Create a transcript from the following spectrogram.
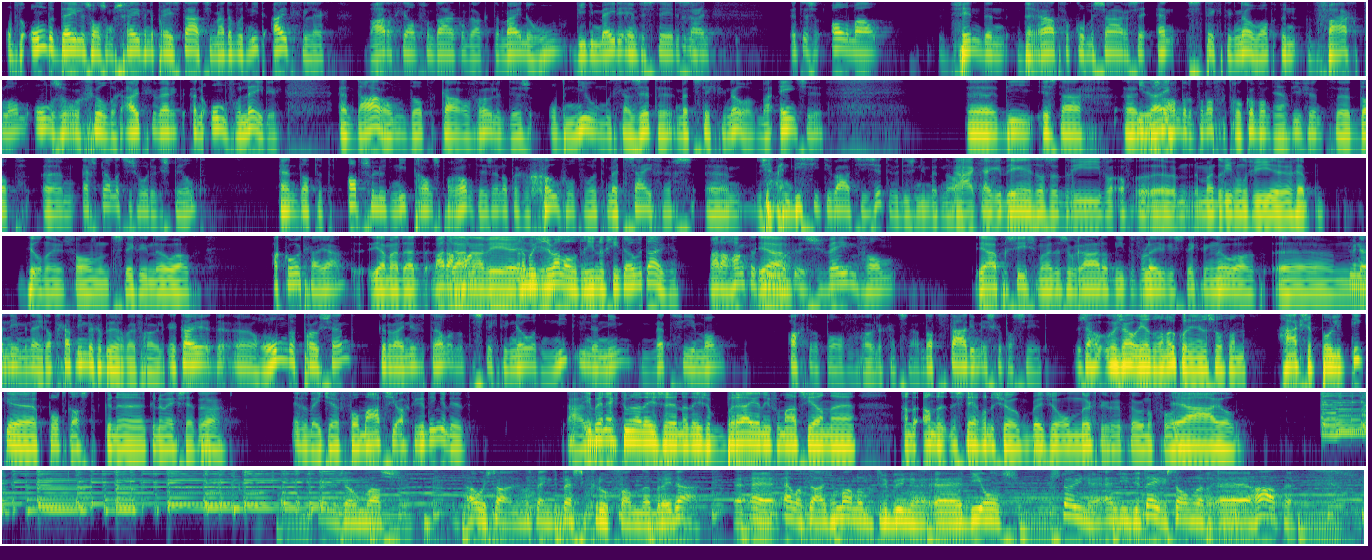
Op de onderdelen zoals omschreven in de presentatie. Maar er wordt niet uitgelegd waar het geld vandaan komt, welke termijnen, hoe, wie die mede-investeerders zijn. Het is allemaal vinden de Raad van Commissarissen en Stichting NOAD een vaag plan, onzorgvuldig uitgewerkt en onvolledig. En daarom dat Karel Vrolijk dus opnieuw moet gaan zitten met Stichting NOAD. Maar eentje, eh, die is daar, eh, die heeft zijn handen ervan afgetrokken, want Ja. die vindt eh, dat ehm, er spelletjes worden gespeeld. En dat het absoluut niet transparant is en dat er gegoocheld wordt met cijfers. Ehm, dus ja, in die situatie zitten we dus nu met NAC. Ja, kijk, het ding is als er drie van, of, eh, maar drie van de vier heb deelnemers van het Stichting NOAD. Akkoord gaan, ja. Ja, maar, dat, Maar dan daarna hangt- weer... Maar dan moet je ze wel alle drie nog zien te overtuigen. Maar er hangt natuurlijk Ja. een zweem van Ja, precies. Maar het is ook raar dat niet de volledige Stichting NOAD... ehm, unaniem. Nee, dat gaat niet meer gebeuren bij Vrolijk. Ik kan je de, eh 100% kunnen wij nu vertellen dat de Stichting NOAD niet unaniem met vier man achter het plan van Vrolijk gaat staan. Dat stadium is gepasseerd. We zouden we zouden je dan ook gewoon in een soort van Haagse politieke podcast kunnen, kunnen wegzetten. Ja. Heeft een beetje formatieachtige dingen dit. ja ik ben echt toen naar deze, naar deze brei aan informatie aan, eh, aan, de, aan de, de ster van de show. Een beetje een onnuchtigere toon of voor. Ja, joh. Zoon was, het oude stadion was denk ik de beste kroeg van eh, Breda. Eh, eh, 11.000 man op de tribune eh, die ons steunen en die de tegenstander eh, haten.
